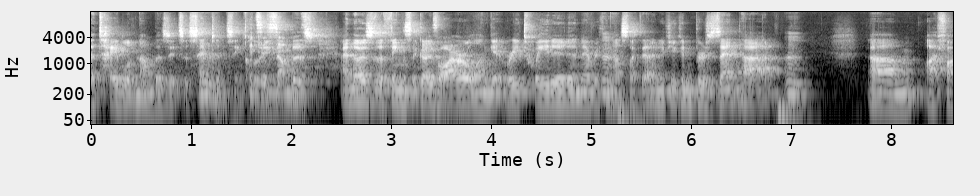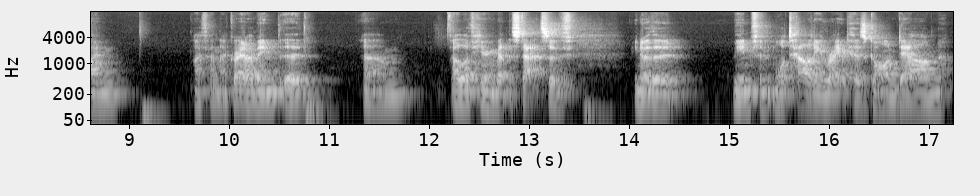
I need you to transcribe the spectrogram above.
a table of numbers, it's a sentence including sentence. numbers. And those are the things that go viral and get retweeted and everything else like that. And if you can present that, um, I find I find that great. I mean, the, um, I love hearing about the stats of, you know, the the infant mortality rate has gone down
